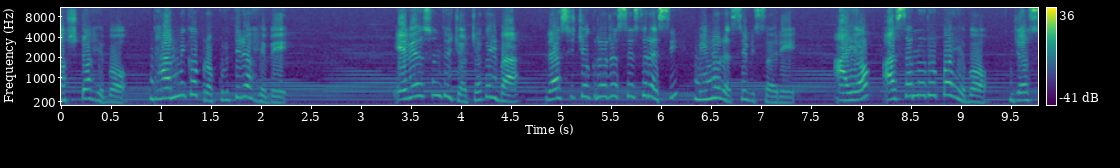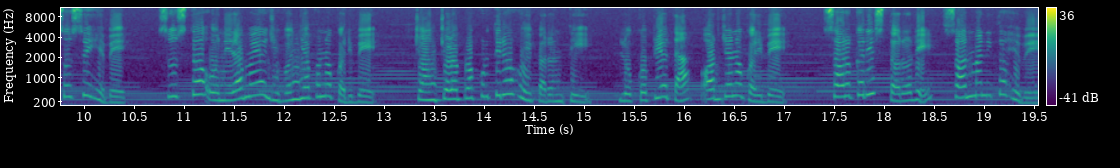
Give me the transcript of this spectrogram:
ନଷ୍ଟ ହେବ। ଧାର୍ମିକ ପ୍ରକୃତିର ହେବେ। ଏବେ ଆସନ୍ତୁ ଚର୍ଚ୍ଚା କରିବା ରାଶିଚକ୍ରର ଶେଷ ରାଶି ମୀନ ରାଶି ବିଷୟରେ। ଆୟ ଆଶାନୁରୂପ ହେବ। ଯଶସ୍ୱୀ ହେବେ। ସୁସ୍ଥ ଓ ନିରାମୟ ଜୀବନଯାପନ କରିବେ। ଚଞ୍ଚଳ ପ୍ରକୃତିର ହୋଇପାରନ୍ତି। ଲୋକପ୍ରିୟତା ଅର୍ଜନ କରିବେ। ସରକାରୀ ସ୍ତରରେ ସମ୍ମାନିତ ହେବେ।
